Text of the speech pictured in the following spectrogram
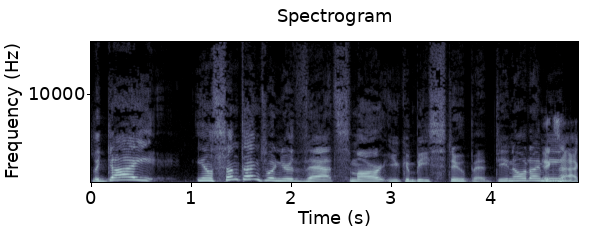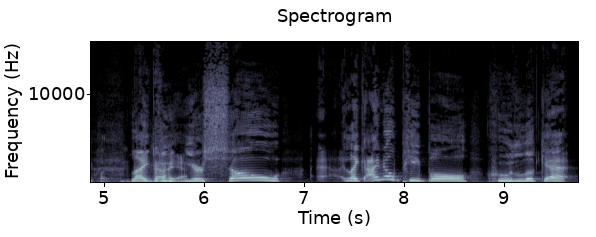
the guy, you know, sometimes when you're that smart, you can be stupid. Do you know what I mean? Exactly. Like, Oh, yeah. you're so, like, I know people who look at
